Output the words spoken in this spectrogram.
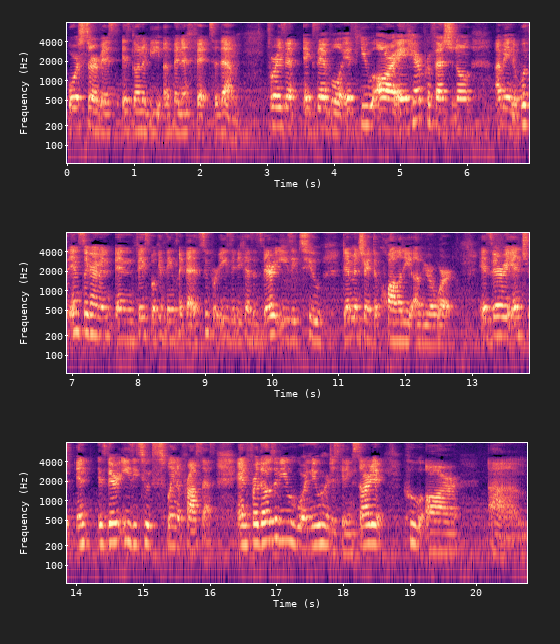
or service is going to be a benefit to them. For example, if you are a hair professional, I mean, with Instagram and, and, Facebook and things like that, it's super easy because it's very easy to demonstrate the quality of your work. It's very int- it's very easy to explain a process. And for those of you who are new, who are just getting started, who are um,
